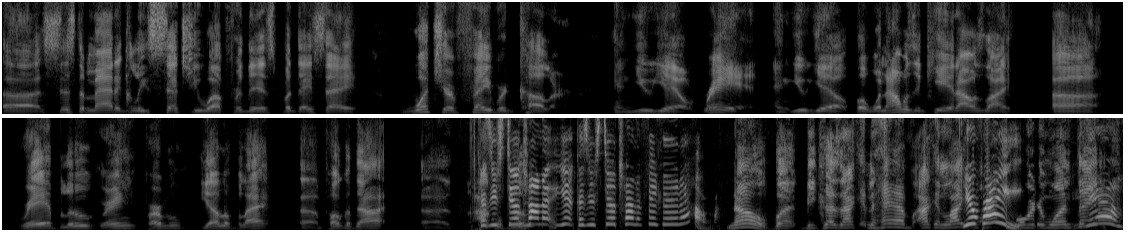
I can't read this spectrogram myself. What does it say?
uh systematically sets you up for this, but they say, "What's your favorite color?" and you yell red, and you yell. But when I was a kid, I was like, uh red, blue, green, purple, yellow, black, uh, polka dot. Uh, because you're still blue. trying to yeah because you're still trying to figure it out No, but because I can have, I can like You're more- right. more than one thing. yeah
